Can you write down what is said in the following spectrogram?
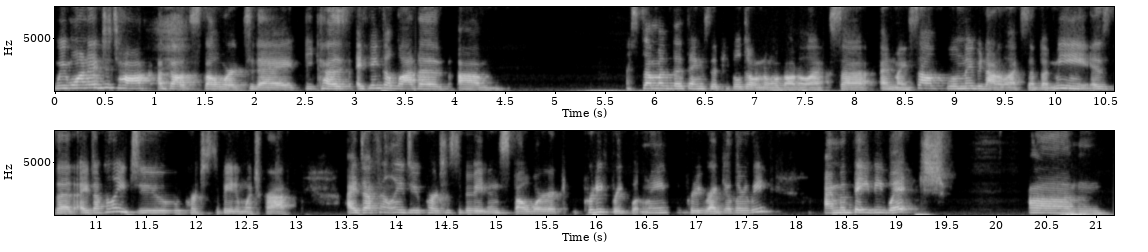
we wanted to talk about spell work today because I think a lot of um, some of the things that people don't know about Alexa and myself, well, maybe not Alexa, but me, is that I definitely do participate in witchcraft. I definitely do participate in spell work pretty frequently, pretty regularly. I'm a baby witch. Um,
